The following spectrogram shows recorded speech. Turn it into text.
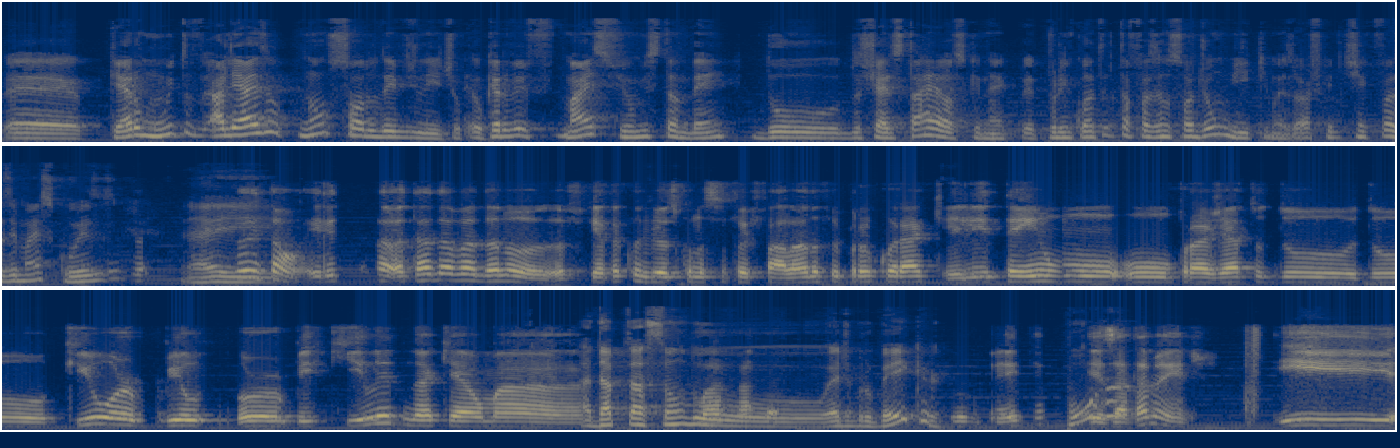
é, quero muito. Aliás, eu, não só do David Leitch, eu quero ver mais filmes também do, do Chad Stahelski, né? Por enquanto ele tá fazendo só John Wick, mas eu acho que ele tinha que fazer mais coisas. né? E- Não, então, ele eu até tava dando. Eu fiquei até curioso quando você foi falando, eu fui procurar aqui. Ele tem um, um projeto do, do Kill or Be, or Be Killed, né? Que é uma. Adaptação do Ed Brubaker? Porra! Exatamente. E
